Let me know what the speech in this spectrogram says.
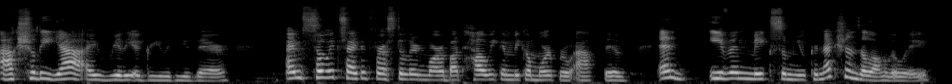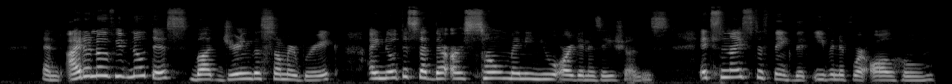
Actually, yeah, I really agree with you there. I'm so excited for us to learn more about how we can become more proactive and even make some new connections along the way. And I don't know if you've noticed, but during the summer break, I noticed that there are so many new organizations. It's nice to think that even if we're all home,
